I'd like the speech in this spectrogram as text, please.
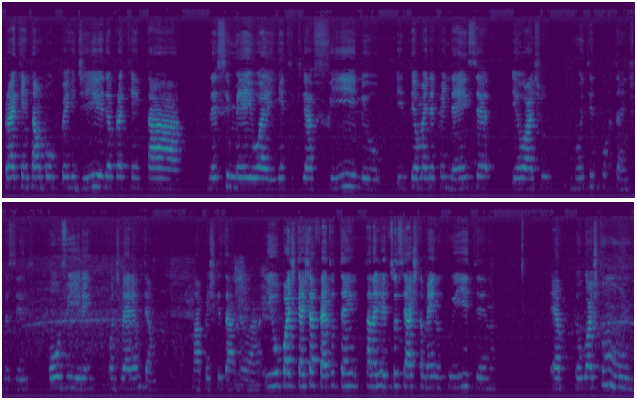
para quem está um pouco perdida, para quem está nesse meio aí entre criar filho e ter uma independência, eu acho muito importante vocês ouvirem quando tiverem um tempo. Uma pesquisada lá. E o podcast Afeto tem, tá nas redes sociais também, no Twitter. No, é, eu gosto muito,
